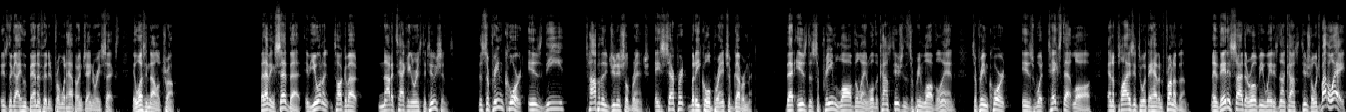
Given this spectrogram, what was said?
is the guy who benefited from what happened on January 6th. It wasn't Donald Trump. But having said that, if you want to talk about not attacking our institutions, the Supreme Court is the top of the judicial branch, a separate but equal branch of government that is the supreme law of the land. Well, the Constitution is the supreme law of the land. Supreme Court is what takes that law and applies it to what they have in front of them. And if they decide that Roe v. Wade is not constitutional, which, by the way,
